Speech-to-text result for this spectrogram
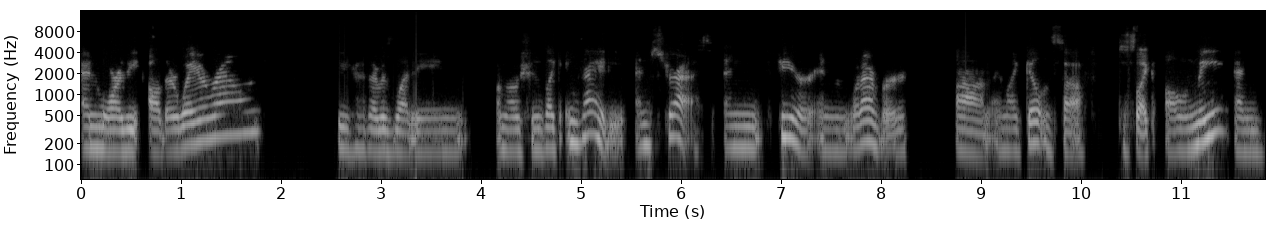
and more the other way around because I was letting emotions like anxiety and stress and fear and whatever um and like guilt and stuff just like own me and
